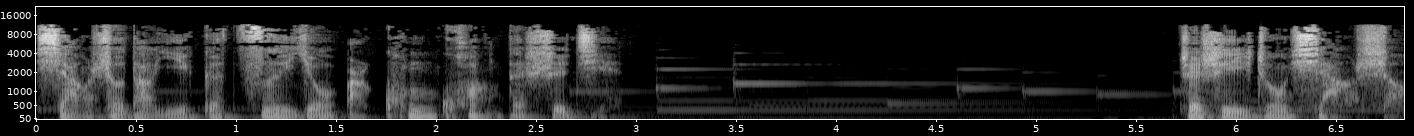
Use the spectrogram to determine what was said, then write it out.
享受到一个自由而空旷的世界。这是一种享受，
